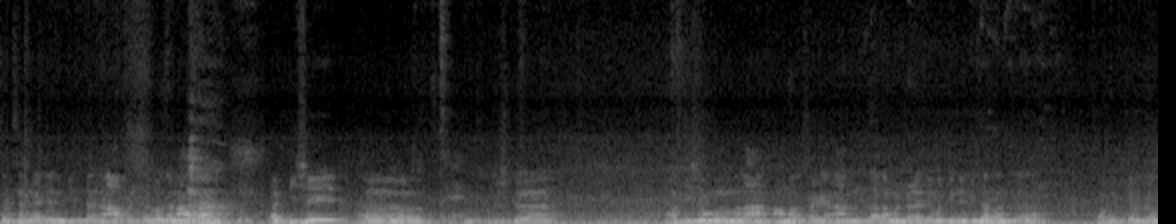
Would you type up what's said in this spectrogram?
सत्संगाच्या निमित्तानं आपण सर्वजण आभार. अतिशय उत्कृष्ट अतिशय मला आम्हाला सगळ्यांना आनंद झाला. मंडळाच्या वतीने मी सर्वांचं स्वागत करतो.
